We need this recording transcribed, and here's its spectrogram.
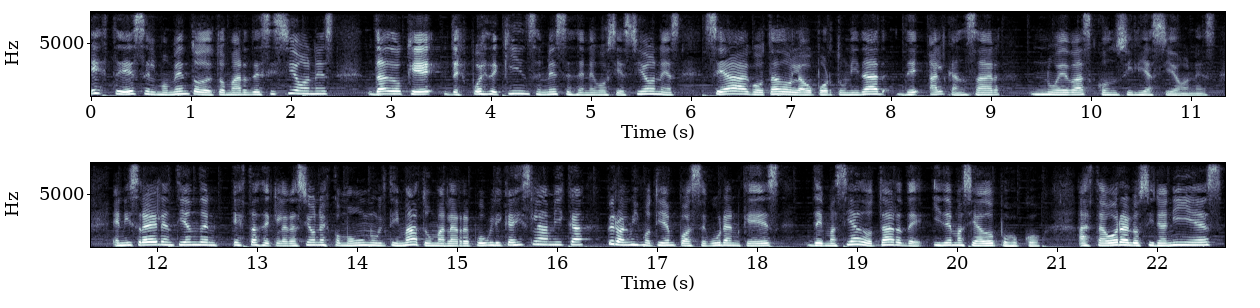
este es el momento de tomar decisiones, dado que después de 15 meses de negociaciones se ha agotado la oportunidad de alcanzar nuevas conciliaciones. En Israel entienden estas declaraciones como un ultimátum a la República Islámica, pero al mismo tiempo aseguran que es demasiado tarde y demasiado poco. Hasta ahora los iraníes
